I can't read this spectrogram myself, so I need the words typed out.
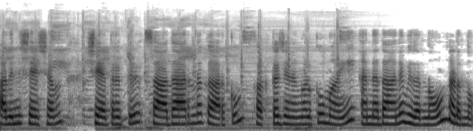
അതിനുശേഷം ക്ഷേത്രത്തിൽ സാധാരണക്കാർക്കും ഭക്തജനങ്ങൾക്കുമായി അന്നദാന വിതരണവും നടന്നു.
